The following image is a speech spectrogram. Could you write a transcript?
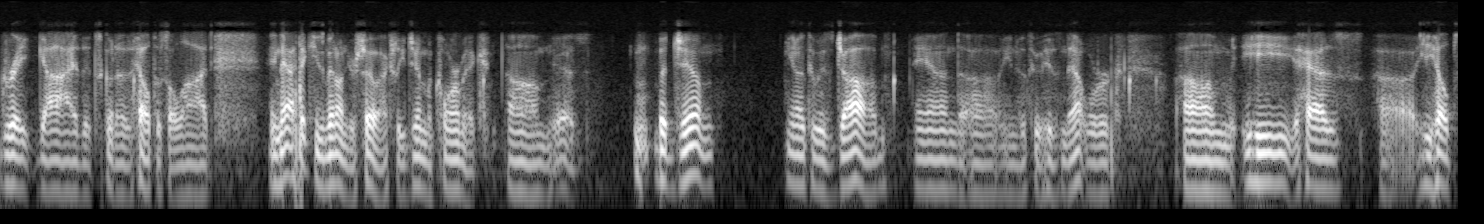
great guy that's going to help us a lot. And I think he's been on your show actually, Jim McCormick. Um, yes. But Jim, you know, through his job and uh, you know through his network, um, he has uh, he helps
